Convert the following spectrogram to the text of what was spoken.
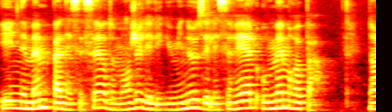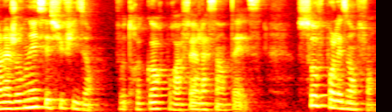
Et il n'est même pas nécessaire de manger les légumineuses et les céréales au même repas. Dans la journée, c'est suffisant. Votre corps pourra faire la synthèse. Sauf pour les enfants.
